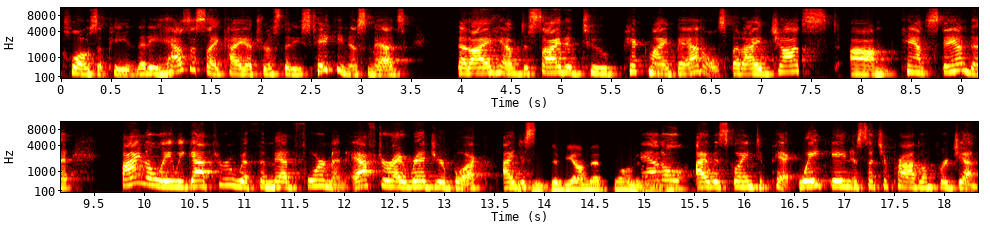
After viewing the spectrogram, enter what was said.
clozapine, that he has a psychiatrist, that he's taking his meds, that I have decided to pick my battles, but I just um, can't stand it. Finally, we got through with the metformin. After I read your book, I just to be on metformin. battle I was going to pick. Weight gain is such a problem for Jim.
